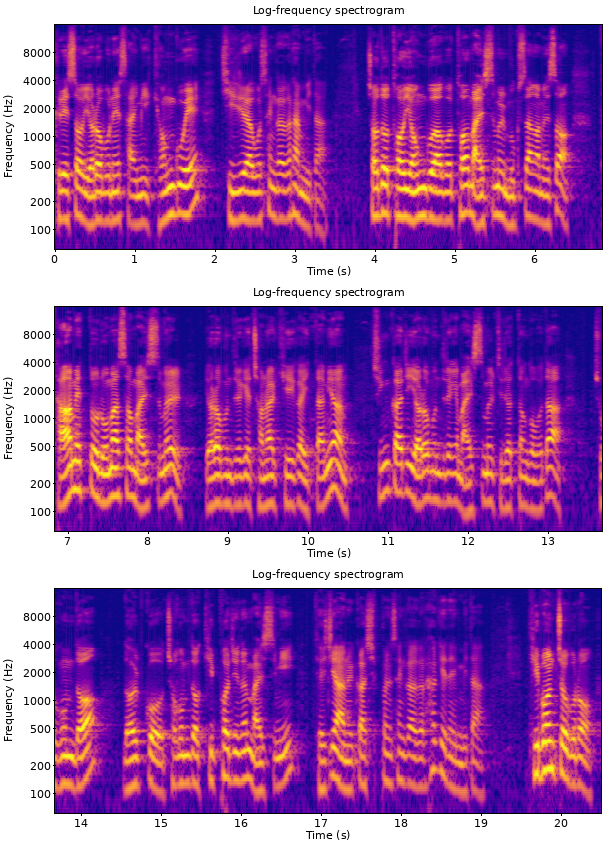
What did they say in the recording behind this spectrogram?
그래서 여러분의 삶이 경고의 질이라고 생각을 합니다. 저도 더 연구하고 더 말씀을 묵상하면서 다음에 또 로마서 말씀을 여러분들에게 전할 기회가 있다면 지금까지 여러분들에게 말씀을 드렸던 것보다 조금 더 넓고 조금 더 깊어지는 말씀이 되지 않을까 싶은 생각을 하게 됩니다. 기본적으로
